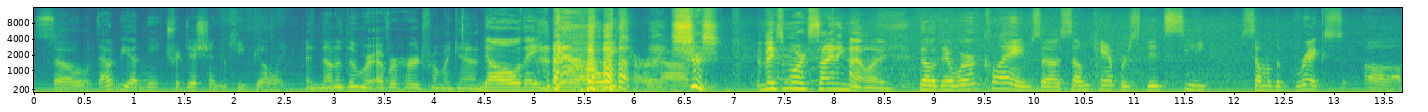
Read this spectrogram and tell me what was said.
So that would be a neat tradition to keep going. And none of them were ever heard from again. No, they, they were always heard of. Shush! It makes it more exciting that way. Though there were claims, uh, some campers did see some of the bricks uh,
